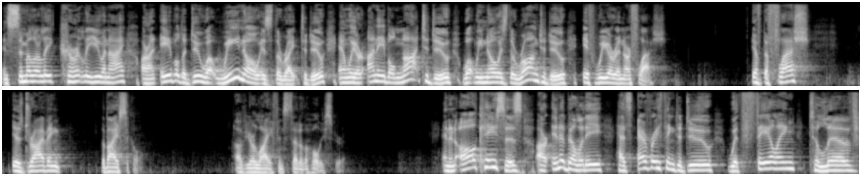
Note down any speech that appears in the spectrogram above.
And similarly, currently you and I are unable to do what we know is the right to do, and we are unable not to do what we know is the wrong to do if we are in our flesh. If the flesh is driving the bicycle of your life instead of the Holy Spirit. And in all cases, our inability has everything to do with failing to live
